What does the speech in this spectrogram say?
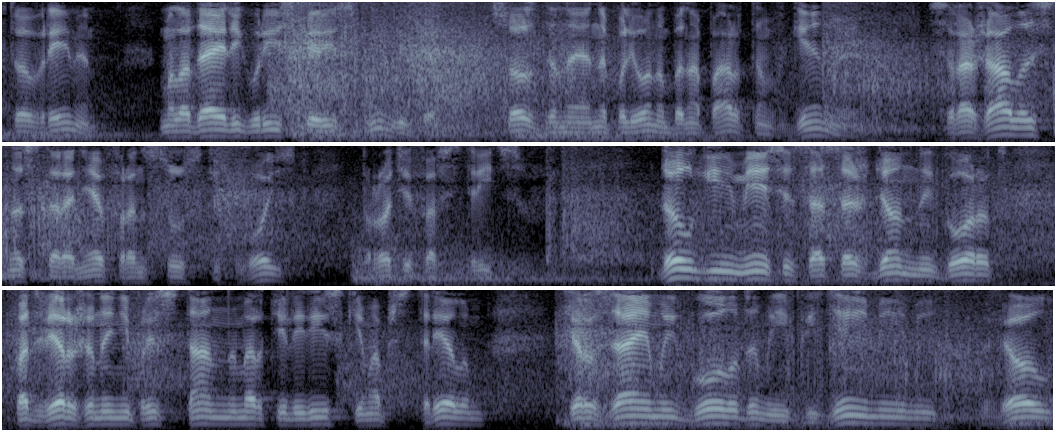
В то время молодая Лигурийская республика, созданная Наполеоном Бонапартом в Генуе, сражалась на стороне французских войск против австрийцев. Долгие месяцы осажденный город, подверженный непрестанным артиллерийским обстрелам, терзаемый голодом и эпидемиями, вел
